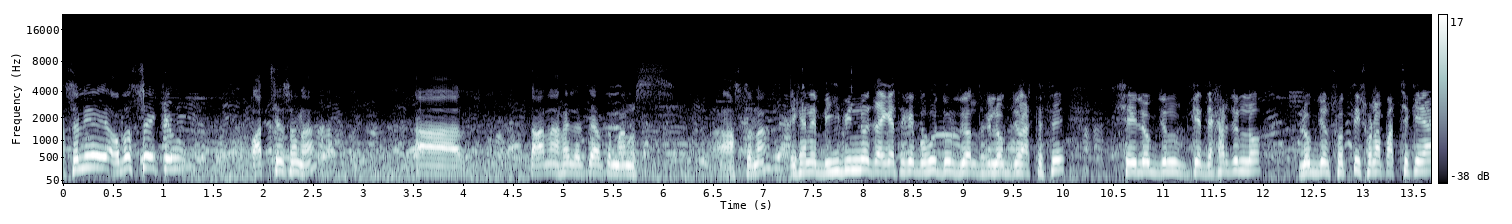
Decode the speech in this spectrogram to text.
আসলে অবশ্যই কেউ পাচ্ছে সোনা, আর তা না হলে তো এত মানুষ আসতো না। এখানে বিভিন্ন জায়গা থেকে বহু দূর দূরান্ত থেকে লোকজন আসতেছে। সেই লোকজনকে দেখার জন্য, লোকজন সত্যি সোনা পাচ্ছে কিনা,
